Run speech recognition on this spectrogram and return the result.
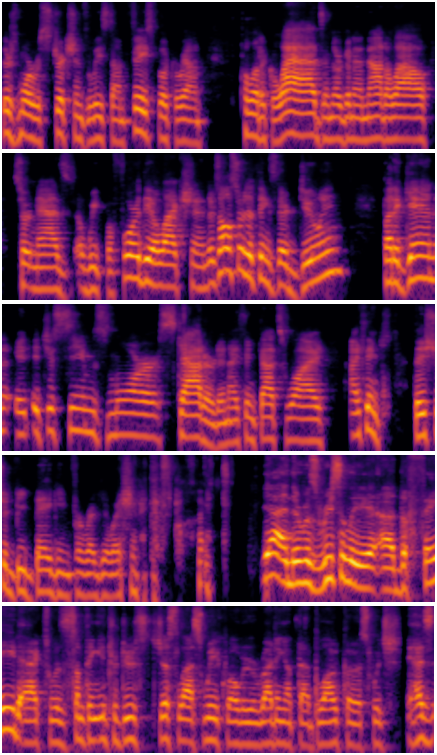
there's more restrictions at least on facebook around political ads and they're going to not allow certain ads a week before the election. There's all sorts of things they're doing but again it, it just seems more scattered and i think that's why i think they should be begging for regulation at this point yeah, and there was recently uh, the Fade Act was something introduced just last week while we were writing up that blog post, which has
